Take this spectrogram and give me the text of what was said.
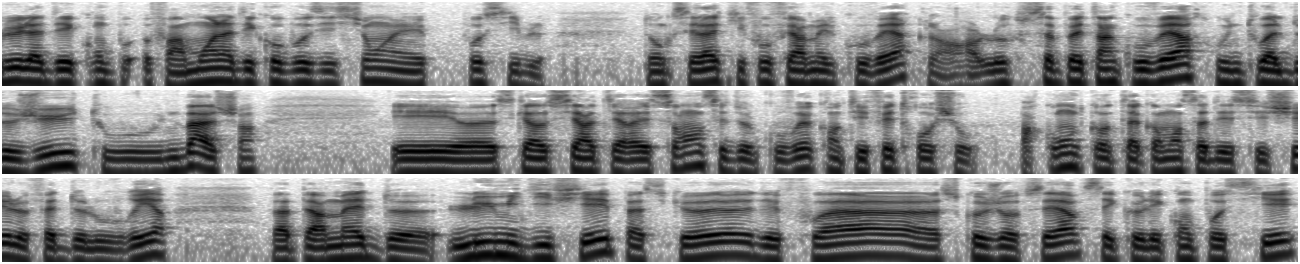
moins la décomposition est possible. Donc c'est là qu'il faut fermer le couvercle. Alors ça peut être un couvercle ou une toile de jute ou une bâche. hein. Et euh, ce qui est aussi intéressant, c'est de le couvrir quand il fait trop chaud. Par contre, quand ça commence à dessécher, le fait de l'ouvrir va permettre de l'humidifier parce que des fois, euh, ce que j'observe, c'est que les compostiers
